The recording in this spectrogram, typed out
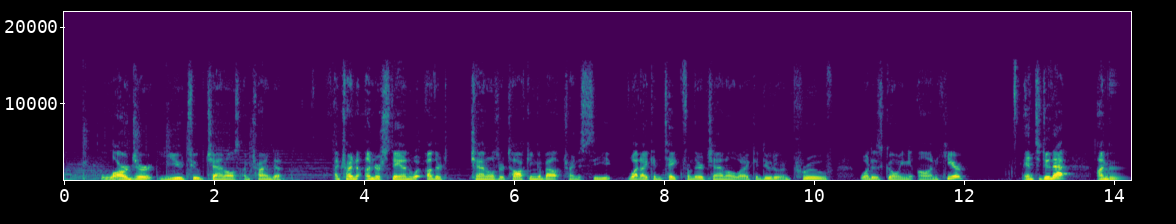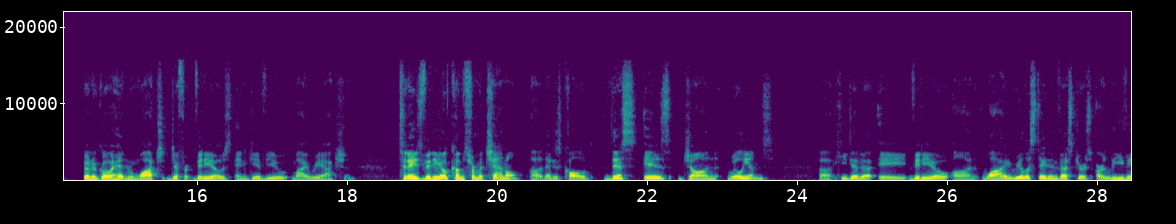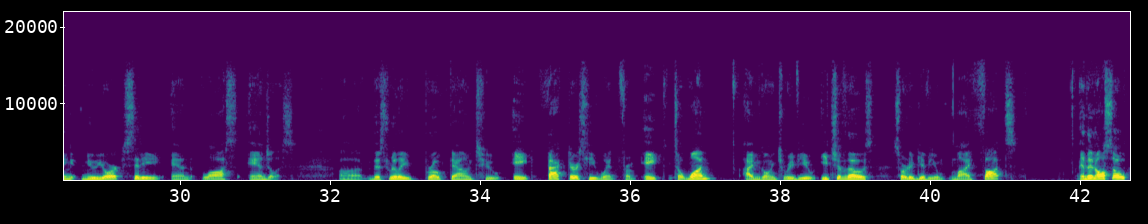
larger YouTube channels. I'm trying to I'm trying to understand what other channels are talking about, trying to see what I can take from their channel, what I can do to improve what is going on here. And to do that, I'm going to go ahead and watch different videos and give you my reaction. Today's video comes from a channel uh, that is called This is John Williams. Uh, he did a, a, video on why real estate investors are leaving New York City and Los Angeles. Uh, this really broke down to eight factors. He went from eight to one. I'm going to review each of those, sort of give you my thoughts, and then also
